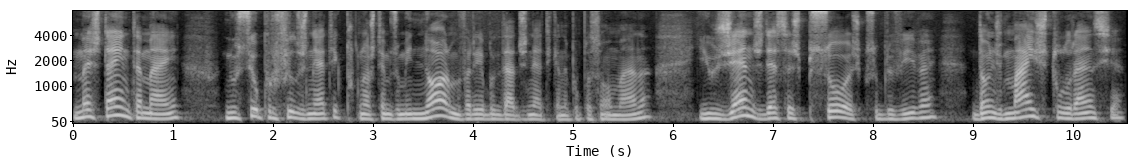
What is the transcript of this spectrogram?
mas têm também no seu perfil genético, porque nós temos uma enorme variabilidade genética na população humana, e os genes dessas pessoas que sobrevivem dão-lhes mais tolerância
